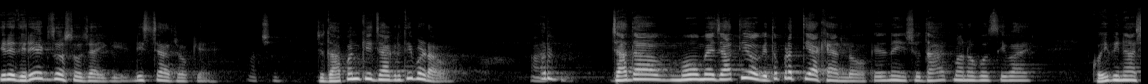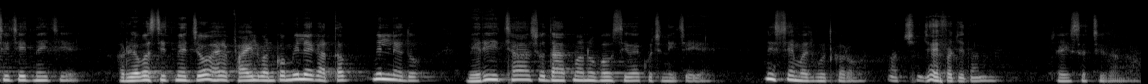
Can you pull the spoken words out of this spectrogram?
धीरे धीरे एग्जॉस्ट हो जाएगी डिस्चार्ज होके। अच्छा। जुदापन की जागृति बढ़ाओ। और ज़्यादा मोह में जाती होगी तो प्रत्याख्यान लो कि नहीं शुद्धात्मा अनुभव सिवाय कोई विनाशी चीज़ नहीं चाहिए। और व्यवस्थित में जो है फ़ाइल वन को मिलेगा तब मिलने दो। मेरी इच्छा शुद्धात्मा अनुभव सिवाय कुछ नहीं चाहिए। निश्चय मज़बूत करो। अच्छा जय सच्चिदानंद। जय सच्चिदानंद।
